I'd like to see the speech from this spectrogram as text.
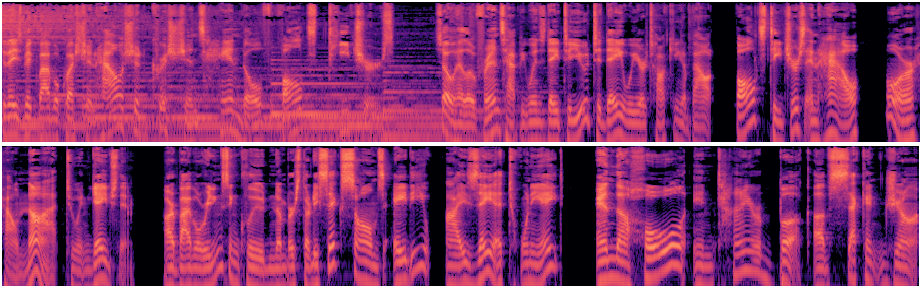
Today's big Bible question How should Christians handle false teachers? So, hello, friends. Happy Wednesday to you. Today we are talking about false teachers and how, or how not, to engage them. Our Bible readings include Numbers 36, Psalms 80, Isaiah 28, and the whole entire book of Second John,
